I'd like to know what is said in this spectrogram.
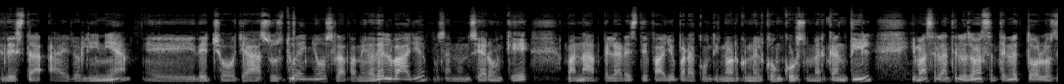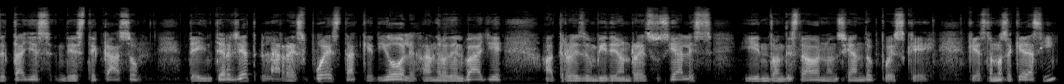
de esta aerolínea. Eh, de hecho, ya sus dueños, la familia del Valle, pues anunciaron que van a apelar este fallo para continuar con el concurso mercantil. Y más adelante les vamos a tener todos los detalles de este caso de Interjet, la respuesta que dio Alejandro del Valle a través de un video en redes sociales y en donde estaba anunciando pues que, que esto no se quede así,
